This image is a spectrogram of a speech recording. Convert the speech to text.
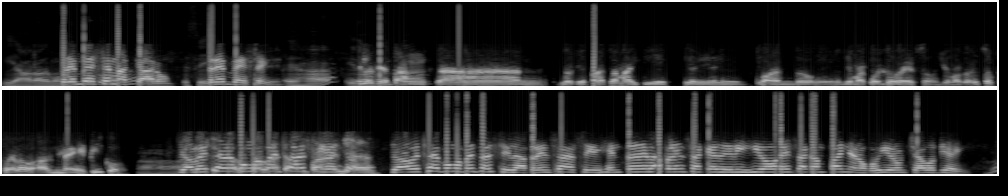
y ahora de momento Tres veces más caro. sí, Tres veces. ajá y de Sí, lo que pasa, lo que pasa, Mikey, es que cuando yo me acuerdo de eso, yo me acuerdo, eso fue a lo- al mes y pico. ajá. Yo a veces me pongo a pensar si esa- yo a veces me pongo a pensar si la prensa, si gente de la prensa que dirigió esa campaña no cogieron chavos de ahí. Uy,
